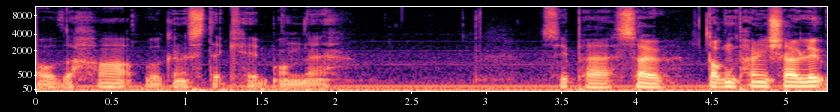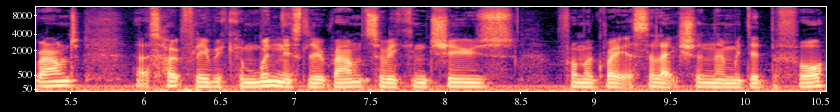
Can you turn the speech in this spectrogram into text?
Oh, the heart. We're going to stick him on there. Super. So dog and pony show loot round. Let's hopefully we can win this loot round so we can choose from a greater selection than we did before.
